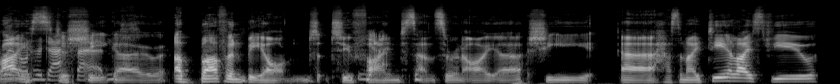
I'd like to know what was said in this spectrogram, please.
on her Christ, deathbed. does she go above and beyond to find Sansa and Arya? She uh, has an idealized view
